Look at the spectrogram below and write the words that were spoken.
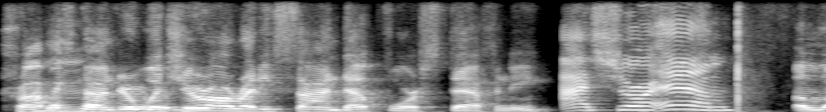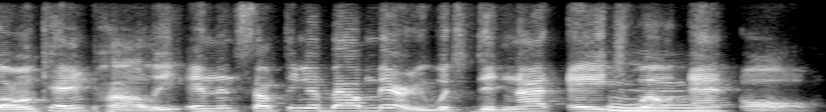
Tropic Thunder, which you're already signed up for, Stephanie. I sure am. Along Came Polly, and then something about Mary, which did not age mm. well at all.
